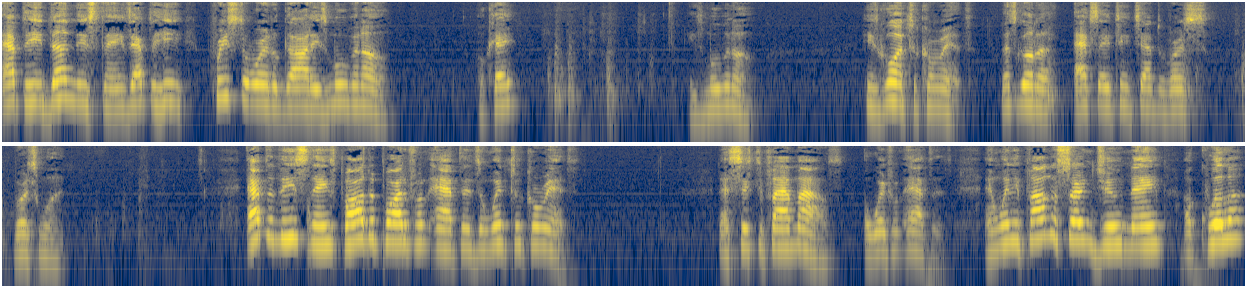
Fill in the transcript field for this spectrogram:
after he done these things, after he preached the word of God, he's moving on. Okay? He's moving on. He's going to Corinth. Let's go to Acts 18, chapter verse verse 1. After these things, Paul departed from Athens and went to Corinth. That's 65 miles away from Athens. And when he found a certain Jew named Aquila,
